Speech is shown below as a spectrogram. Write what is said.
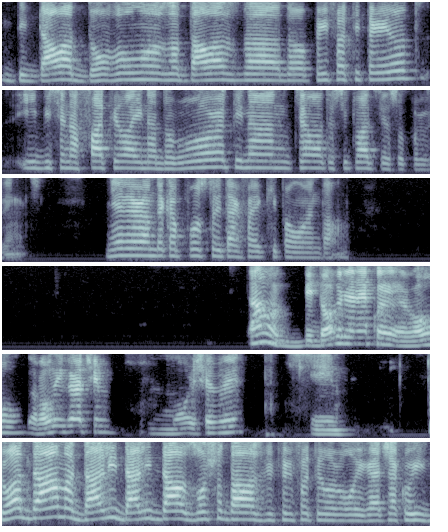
би дала доволно за Далас да да прифати трейдот и би се нафатила и на договорот и на целата ситуација со Порзингис. Не верувам дека постои таква екипа моментално. Да, би добиле некој рол, рол играчи, може би. И Тоа да, ама дали, дали да, зошто Далас би прифатил рол играч, ако и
